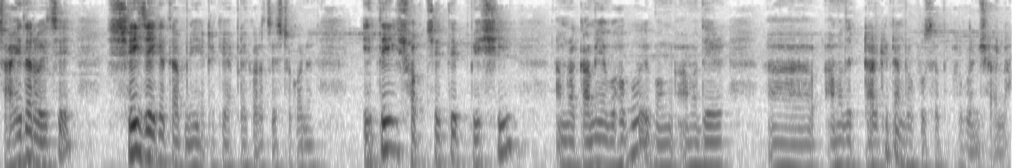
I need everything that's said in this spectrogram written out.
চাহিদা রয়েছে, সেই জায়গাতে আপনি এটাকে অ্যাপ্লাই করার চেষ্টা করেন। এতেই সবচেয়ে বেশি আমরা কামিয়াব হব এবং আমাদের আমাদের টার্গেট আমরা পৌঁছাতে পারব ইনশাআল্লাহ।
